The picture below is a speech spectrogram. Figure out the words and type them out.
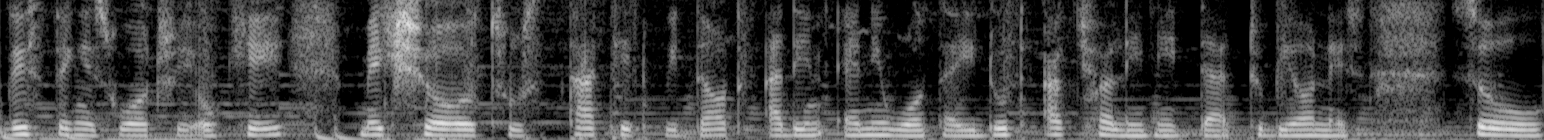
this thing is watery okay? Make sure to start it without adding any water. You don't actually need that to be honest. So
